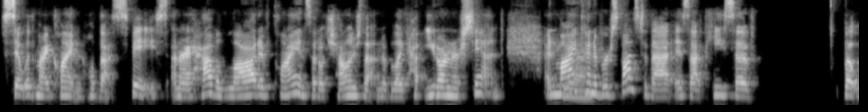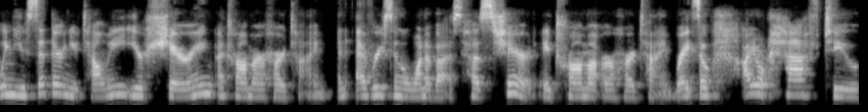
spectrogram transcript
sit with my client and hold that space? And I have a lot of clients that'll challenge that and they'll be like, you don't understand. And my yeah. kind of response to that is that piece of, but when you sit there and you tell me you're sharing a trauma or hard time, and every single one of us has shared a trauma or a hard time, right? So I don't have to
